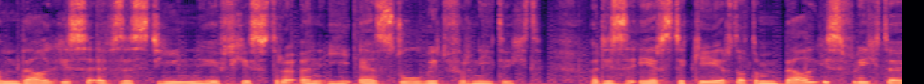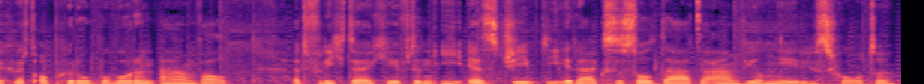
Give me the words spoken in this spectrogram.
Een Belgische F-16 heeft gisteren een IS-doelwit vernietigd. Het is de eerste keer dat een Belgisch vliegtuig werd opgeroepen voor een aanval. Het vliegtuig heeft een IS-jeep die Iraakse soldaten aanviel neergeschoten.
